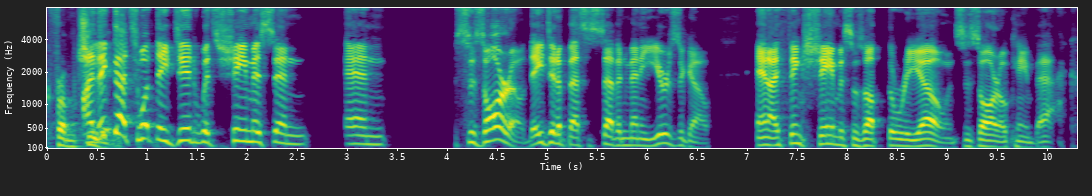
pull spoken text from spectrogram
from cheating. I think that's what they did with Sheamus and and Cesaro. They did a best of seven many years ago. And I think Sheamus was up 3-0 and Cesaro came back.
